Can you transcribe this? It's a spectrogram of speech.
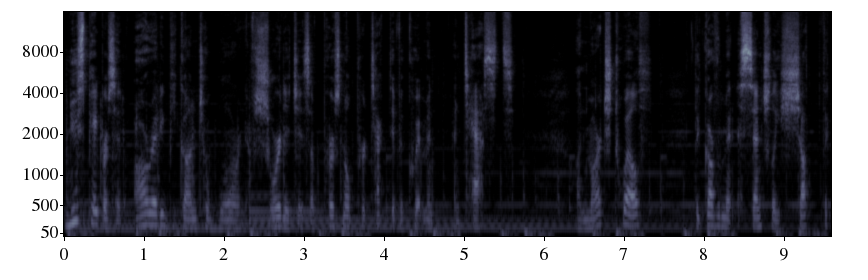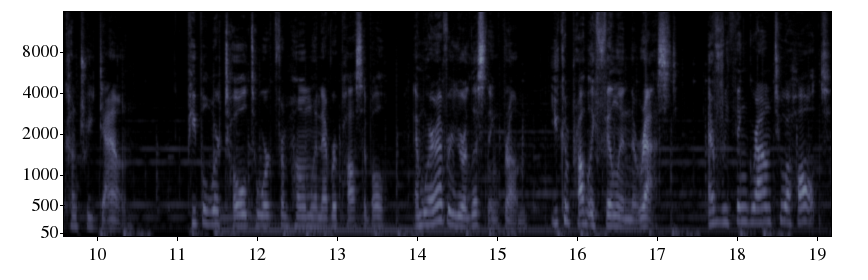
Newspapers had already begun to warn of shortages of personal protective equipment and tests. On March 12th, the government essentially shut the country down. People were told to work from home whenever possible, and wherever you're listening from, you can probably fill in the rest. Everything ground to a halt.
